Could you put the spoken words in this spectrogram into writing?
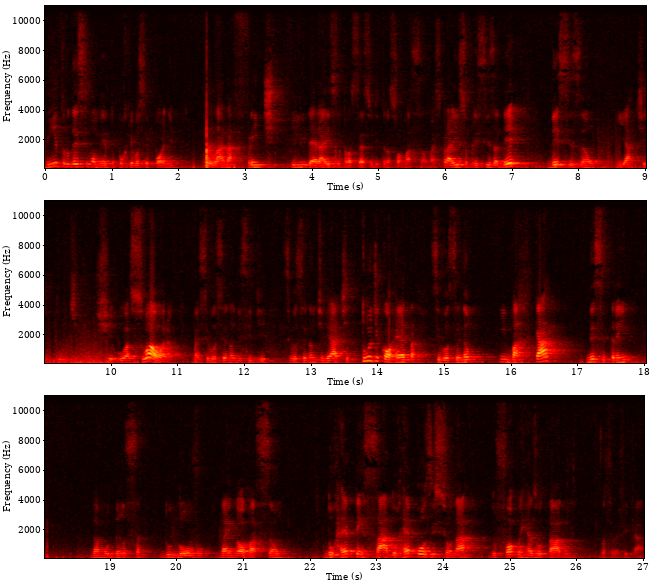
dentro desse momento, porque você pode pular na frente e liderar esse processo de transformação. Mas para isso precisa de decisão e atitude. Chegou a sua hora, mas se você não decidir, se você não tiver a atitude correta, se você não embarcar nesse trem da mudança, do novo, da inovação, do repensar, do reposicionar, do foco em resultado, você vai ficar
